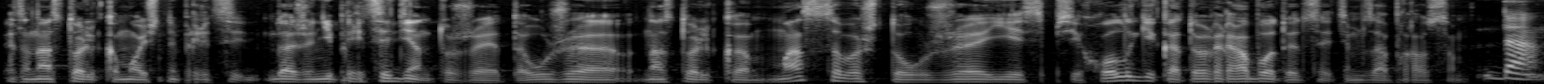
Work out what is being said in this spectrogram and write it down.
это настолько мощный прецедент, даже не прецедент уже, это уже настолько массово, что уже есть психологи, которые работают с этим запросом. Да.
